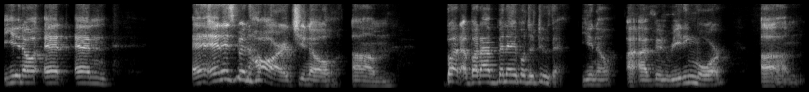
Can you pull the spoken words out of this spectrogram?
You know, and and and it's been hard, you know, um, but but I've been able to do that. You know, I, have been reading more. Um,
